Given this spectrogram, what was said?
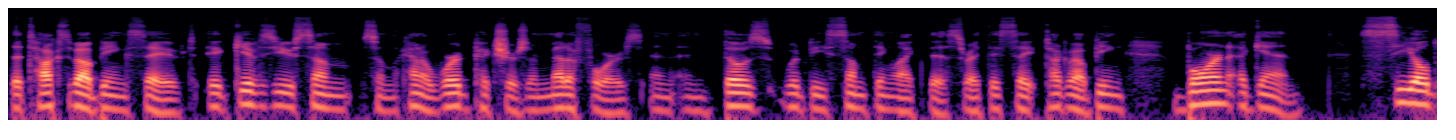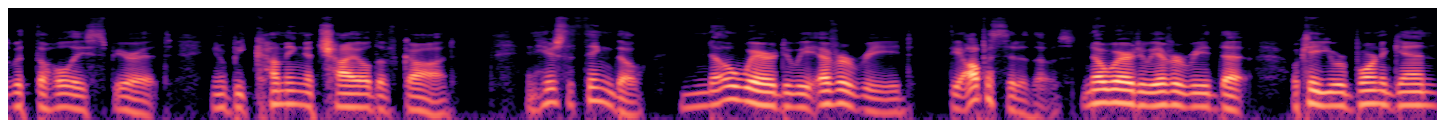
that talks about being saved, it gives you some some kind of word pictures or metaphors, and and those would be something like this, right? They say talk about being born again, sealed with the Holy Spirit, you know, becoming a child of God. And here's the thing, though: nowhere do we ever read the opposite of those. Nowhere do we ever read that, okay, you were born again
